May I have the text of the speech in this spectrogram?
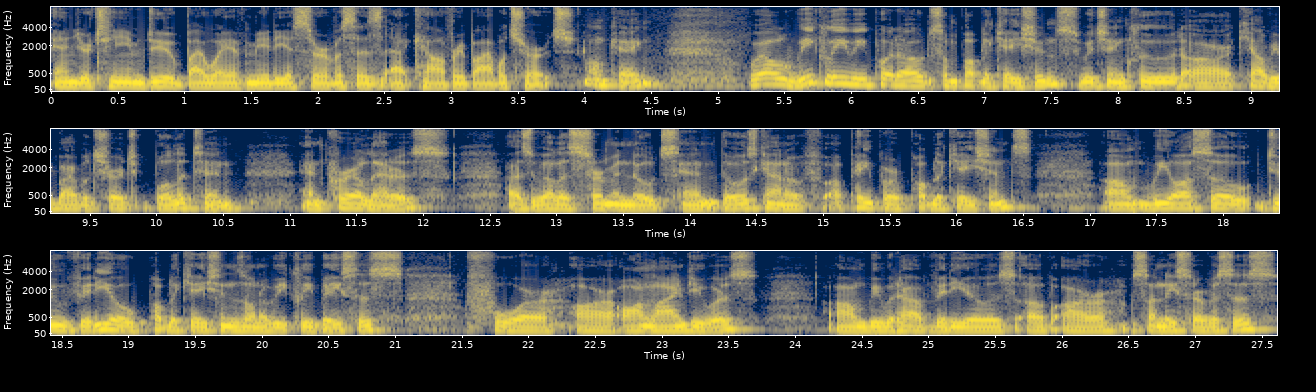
and your team do by way of media services at Calvary Bible Church. Okay. Well, weekly we put out some publications, which include our Calvary Bible Church bulletin and prayer letters, as well as sermon notes and those kind of uh, paper publications. Um, we also do video publications on a weekly basis for our online viewers. Um, we would have videos of our Sunday services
